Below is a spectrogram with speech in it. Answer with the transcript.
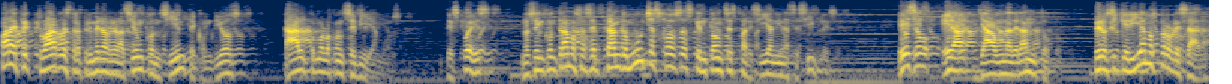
para efectuar nuestra primera relación consciente con Dios, tal como lo concebíamos. Después, nos encontramos aceptando muchas cosas que entonces parecían inaccesibles. Eso era ya un adelanto, pero si queríamos progresar,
